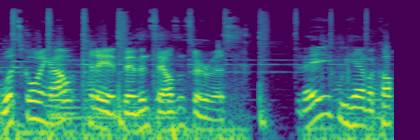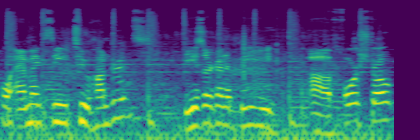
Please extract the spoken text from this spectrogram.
What's going out today at Bibbens Sales and Service? Today we have a couple MXZ 200s. These are going to be a four-stroke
